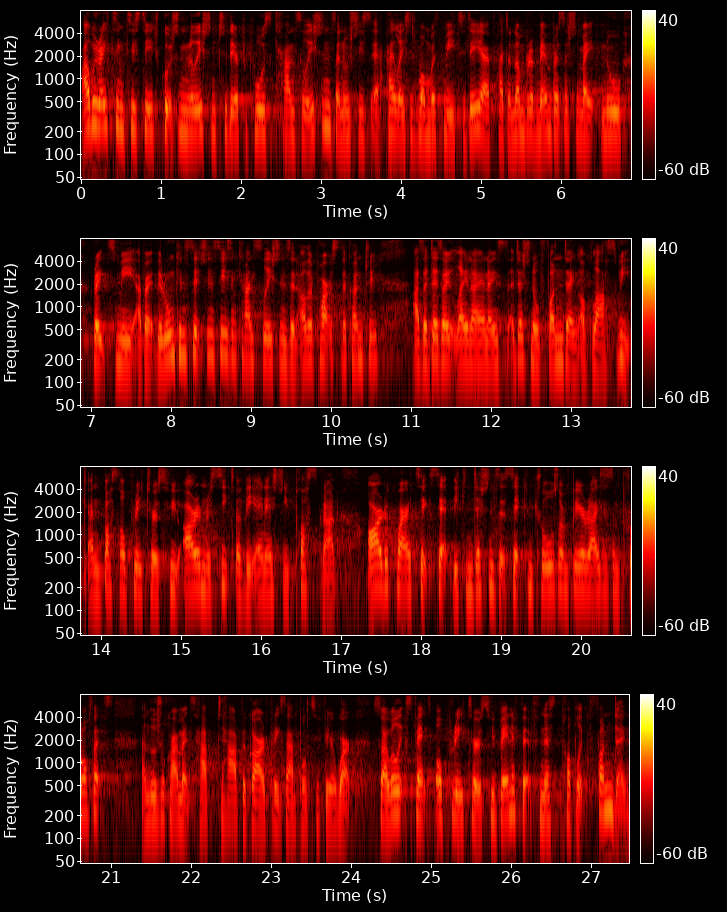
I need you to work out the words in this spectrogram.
I'll be writing to Stagecoach in relation to their proposed cancellations. I know she's uh, highlighted one with me today. I've had a number of members, as she might know, write to me about their own constituencies and cancellations in other parts of the country. As I did outline, I announced additional funding of last week, and bus operators who are in receipt of the NSG Plus grant are required to accept the conditions that set controls on fare rises and profits and those requirements have to have regard, for example, to fair work. So I will expect operators who benefit from this public funding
